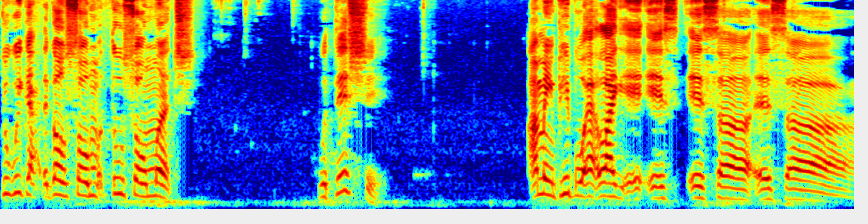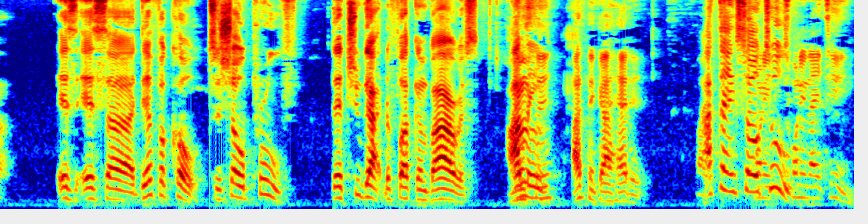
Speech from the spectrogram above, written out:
do we got to go so through so much with this shit? I mean, people act like it's it's uh it's uh it's it's uh difficult to show proof that you got the fucking virus. Honestly, I mean, I think I had it. I think so 20 too. 2019.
